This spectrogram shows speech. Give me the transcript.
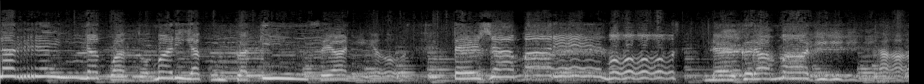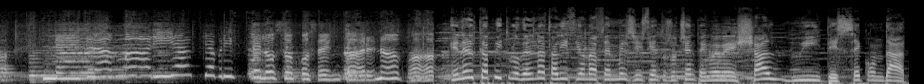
la reina cuando María cumpla 15 años. Te llamaremos Negra María, Negra María que abriste los ojos en carnaval. En el capítulo del natalicio nace en 1689 Charles-Louis de Secondat,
